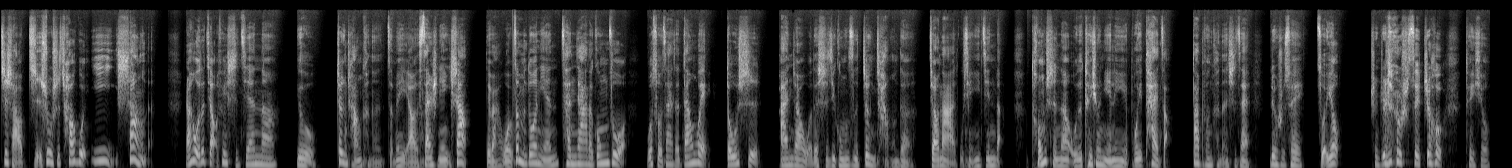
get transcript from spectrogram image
至少指数是超过一以上的。然后我的缴费时间呢，又正常，可能怎么也要三十年以上，对吧？我这么多年参加的工作，我所在的单位都是按照我的实际工资正常的交纳五险一金的。同时呢，我的退休年龄也不会太早，大部分可能是在六十岁左右，甚至六十岁之后退休。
